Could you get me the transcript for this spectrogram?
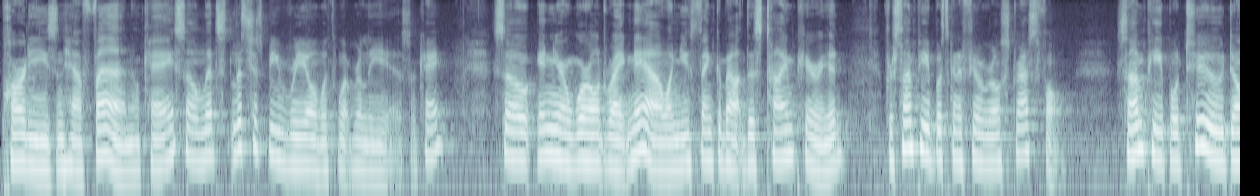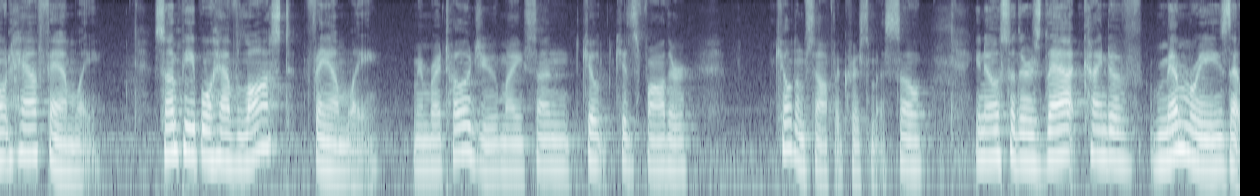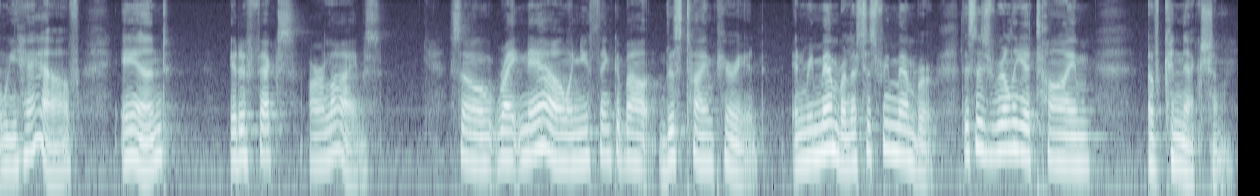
parties and have fun, okay? So let's, let's just be real with what really is, okay? So in your world right now, when you think about this time period, for some people it's going to feel real stressful. Some people too don't have family. Some people have lost family. Remember I told you my son killed kid's father killed himself at Christmas. So, you know, so there's that kind of memories that we have and it affects our lives. So right now when you think about this time period, and remember, let's just remember, this is really a time of connection.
